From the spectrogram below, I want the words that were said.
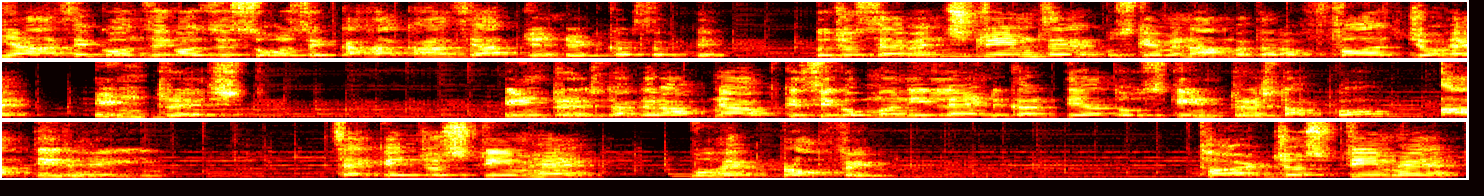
यहाँ से कौन से कौन से सोर्स है, कहाँ कहाँ से आप जनरेट कर सकते। तो जो सेवन स्ट्रीम्स है, उसके मैं नाम बता रहा हूँ। फ़र्स्ट जो है इंटरेस्ट इंटरेस्ट अगर आपने, आप किसी को मनी लैंड कर दिया तो उसकी इंटरेस्ट आपको आती रहेगी। सेकेंड जो स्ट्रीम है वो है प्रॉफिट थर्ड जो स्ट्रीम है,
